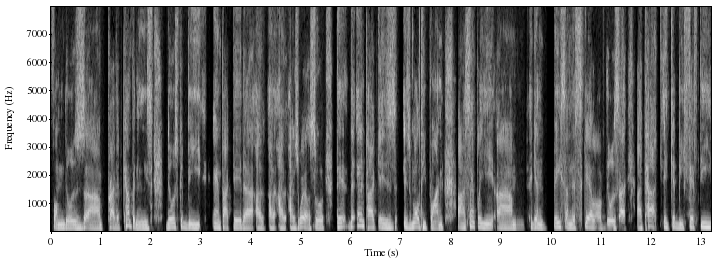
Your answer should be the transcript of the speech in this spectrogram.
from those uh, private companies, those could be impacted uh, as well. So the, the impact is is multi-pronged. Uh, simply, um, again, based on the scale of those uh, attack, it could be 50,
